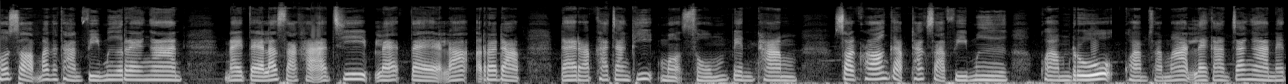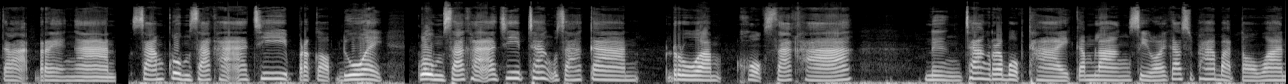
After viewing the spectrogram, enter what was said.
ทดสอบมาตรฐานฝีมือแรงงาน ในแต่ละสาขาอาชีพและแต่ละระดับ ได้รับค่าจ้างที่เหมาะสมเป็นธรรม สอดคล้องกับทักษะฝีมือ ความรู้ ความสามารถและการจ้างงานในตลาดแรงงาน 3 กลุ่มสาขาอาชีพประกอบด้วย กลุ่มสาขาอาชีพช่างอุตสาหการ รวม 6 สาขา 1. ช่างระบบถ่ายกำลัง 495 บาทต่อวัน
